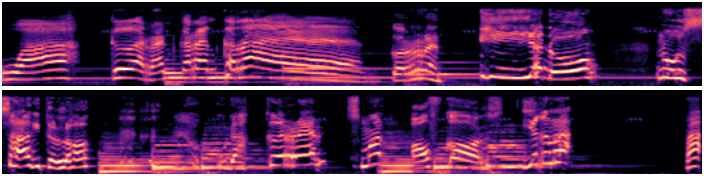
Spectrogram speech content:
Wah, keren, keren, keren. Keren. Iya dong. Nusa gitu loh. Udah keren, smart, of course. Iya kan, Ra? Ra,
